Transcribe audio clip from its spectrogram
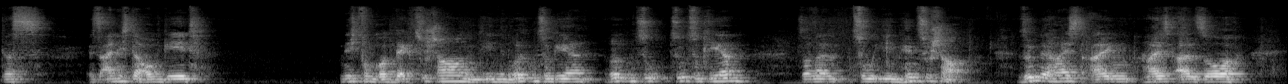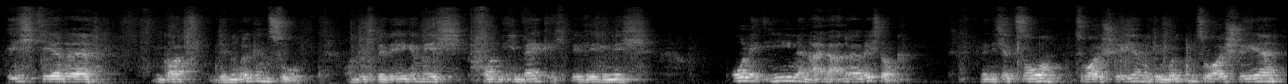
dass es eigentlich darum geht, nicht von Gott wegzuschauen und ihm den Rücken, zu gehen, Rücken zu, zuzukehren, sondern zu ihm hinzuschauen. Sünde heißt, heißt also, ich kehre Gott den Rücken zu und ich bewege mich von ihm weg, ich bewege mich ohne ihn in eine andere Richtung. Wenn ich jetzt so zu euch stehe, mit dem Rücken zu euch stehe,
